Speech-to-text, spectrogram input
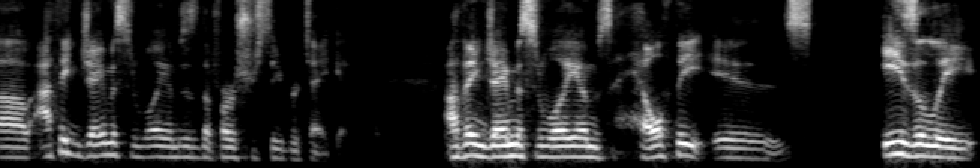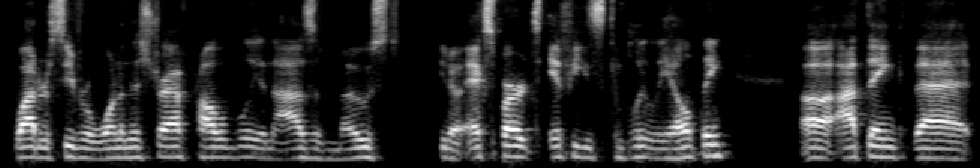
Uh, I think Jameson Williams is the first receiver taken. I think Jameson Williams healthy is easily wide receiver one in this draft, probably in the eyes of most you know experts if he's completely healthy. Uh, I think that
